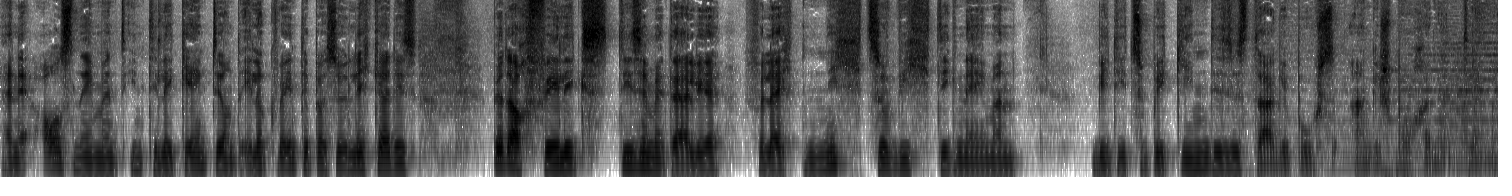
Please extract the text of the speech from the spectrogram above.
eine ausnehmend intelligente und eloquente Persönlichkeit ist, wird auch Felix diese Medaille vielleicht nicht so wichtig nehmen wie die zu Beginn dieses Tagebuchs angesprochenen Themen.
